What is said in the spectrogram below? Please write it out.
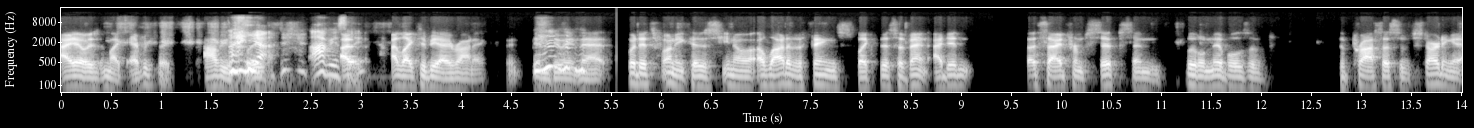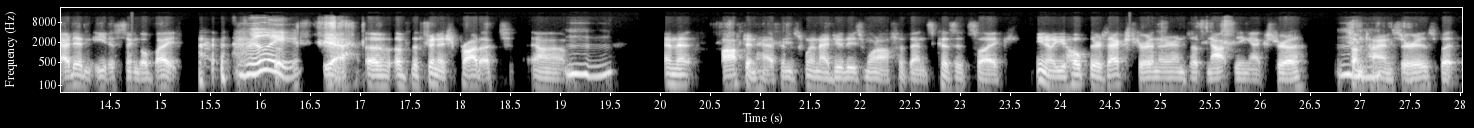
I always am like everything, obviously. yeah, obviously. I, I, like to be ironic in, in doing that, but it's funny because you know a lot of the things like this event, I didn't, aside from sips and little nibbles of the process of starting it, I didn't eat a single bite. Really? so, yeah, of of the finished product, um, mm-hmm. and that often happens when I do these one-off events because it's like you know you hope there's extra and there ends up not being extra. Mm-hmm. Sometimes there is, but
